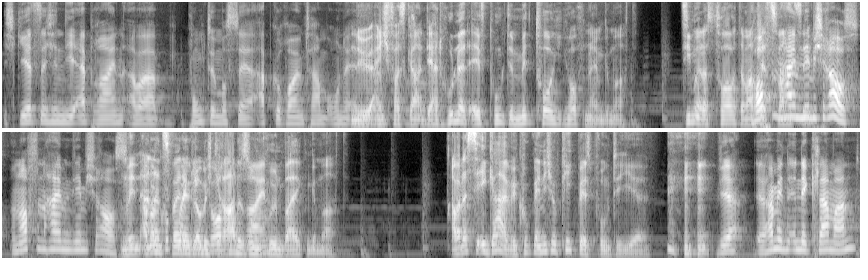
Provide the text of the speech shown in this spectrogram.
Ich gehe jetzt nicht in die App rein, aber Punkte musste er abgeräumt haben ohne Ende. Nö, eigentlich fast gar nicht. Der hat 111 Punkte mit Tor gegen Hoffenheim gemacht. Zieh mal das Tor, dann macht Hoffenheim er 20. Hoffenheim nehme ich raus. Und Hoffenheim nehme ich raus. Und mit den anderen zwei, der glaube ich gerade so einen grünen Balken gemacht. Aber das ist egal, wir gucken ja nicht auf Kickbase-Punkte hier. wir haben ihn in den Klammern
